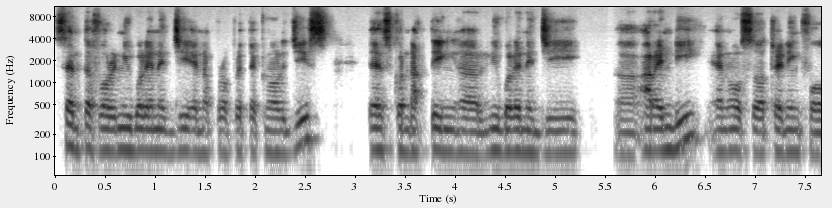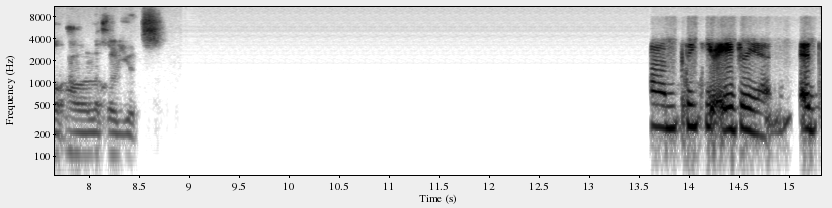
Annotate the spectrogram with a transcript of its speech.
Center for Renewable Energy and Appropriate Technologies, that's conducting uh, renewable energy uh, R&D and also training for our local youths. Um, thank you, Adrian. It's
